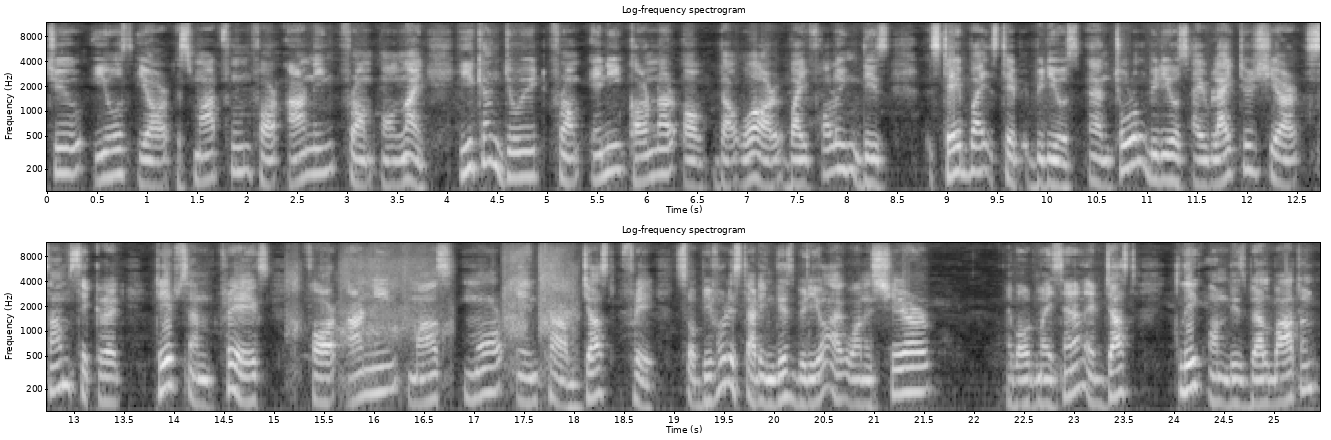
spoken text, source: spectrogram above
to use your smartphone for earning from online. You can do it from any corner of the world by following these step-by-step -step videos. And total videos i would like to share some secret tips and tricks for earning much more income just free. So before starting this video i want to share about my channel. And just Click on this bell button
